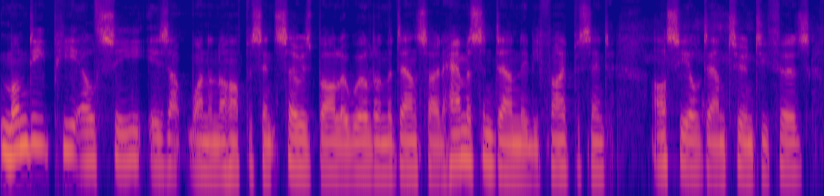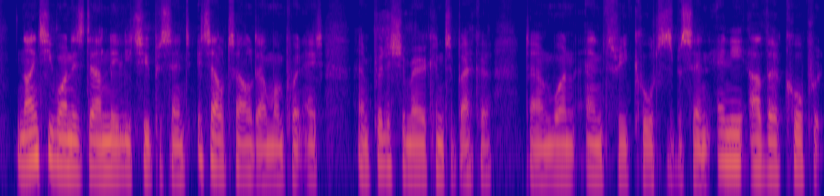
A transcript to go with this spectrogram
Mondi PLC is up 1.5%. So is Barloworld on the downside. Hammerson down nearly 5%. RCL down two and two thirds. 91 is down nearly 2%. Italtile down 1.8. And British American Tobacco down one and three quarters percent. Any other corporate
